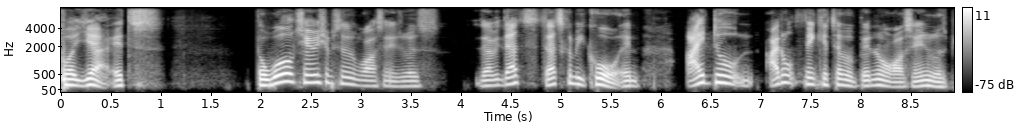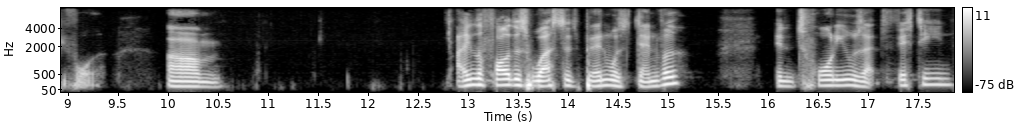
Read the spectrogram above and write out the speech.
but yeah, it's the World Championships in Los Angeles. I mean, that's that's gonna be cool, and I don't I don't think it's ever been in Los Angeles before. Um, I think the farthest west it's been was Denver. In 20, was that 15?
